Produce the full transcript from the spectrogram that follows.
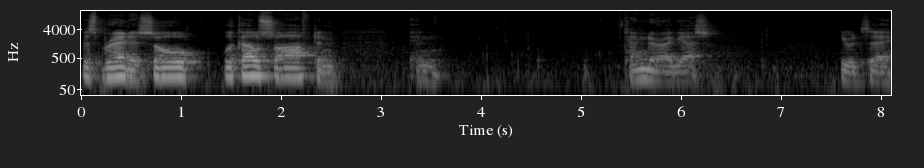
this bread is so look how soft and and tender, I guess you would say.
